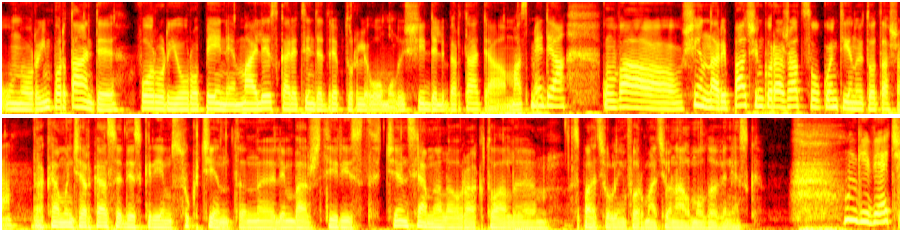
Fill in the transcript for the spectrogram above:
unor importante foruri europene, mai ales care țin de drepturile omului și de libertatea mass media, cumva și înaripat și încurajat să o continui tot așa. Dacă am încercat să descriem succint în limbaj știrist, ce înseamnă la ora actuală spațiul informațional moldovenesc? Un ghiveci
